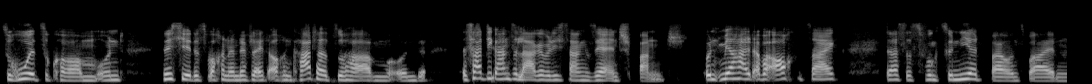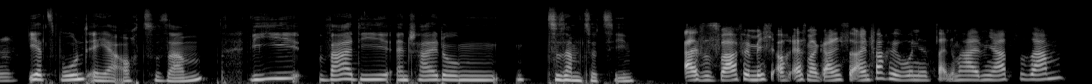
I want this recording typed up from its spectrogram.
zur Ruhe zu kommen und nicht jedes Wochenende vielleicht auch einen Kater zu haben. Und es hat die ganze Lage, würde ich sagen, sehr entspannt. Und mir halt aber auch gezeigt, dass es funktioniert bei uns beiden. Jetzt wohnt ihr ja auch zusammen. Wie war die Entscheidung, zusammenzuziehen? Also es war für mich auch erstmal gar nicht so einfach. Wir wohnen jetzt seit einem halben Jahr zusammen.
